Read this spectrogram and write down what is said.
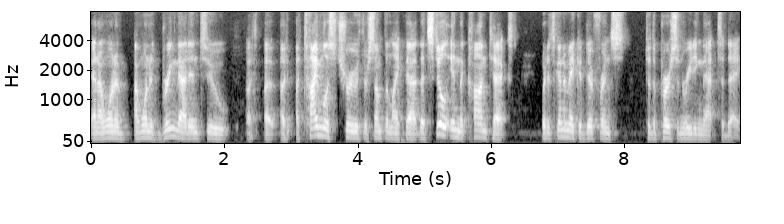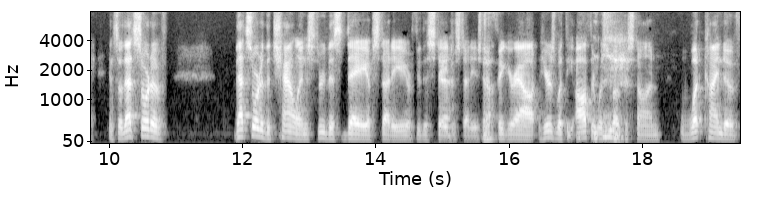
and I want to I want to bring that into a, a, a timeless truth or something like that that's still in the context, but it's going to make a difference to the person reading that today. And so that's sort of that's sort of the challenge through this day of study or through this stage yeah. of study is yeah. to figure out here's what the author was focused on what kind of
